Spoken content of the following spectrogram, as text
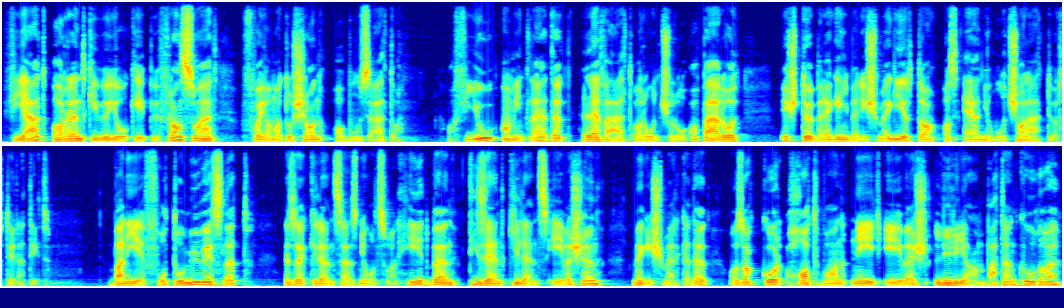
Fiát, a rendkívül jóképű François-t folyamatosan abúzálta. A fiú, amint lehetett, levált a roncsoló apáról, és több regényben is megírta az elnyomó család történetét. Banier fotóművész lett, 1987-ben 19 évesen megismerkedett az akkor 64 éves Lilian Batancourtral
